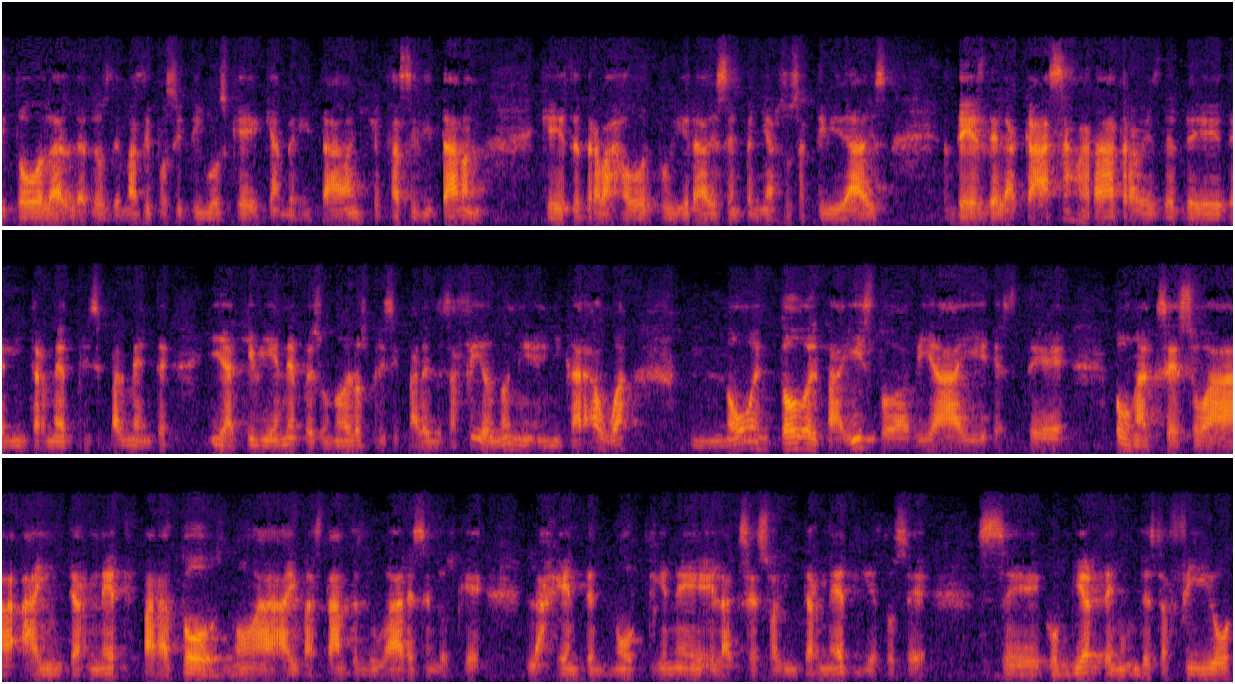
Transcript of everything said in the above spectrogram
y todos los demás dispositivos que, que ameritaban, que facilitaban que este trabajador pudiera desempeñar sus actividades desde la casa, ¿verdad? a través de, del Internet principalmente. Y aquí viene pues uno de los principales desafíos. ¿no? En, Nicaragua, no en todo el país todavía hay este, un acceso a, Internet para todos, ¿no? Hay bastantes lugares en los que la gente no tiene el acceso al Internet y esto se, se convierte en un desafío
